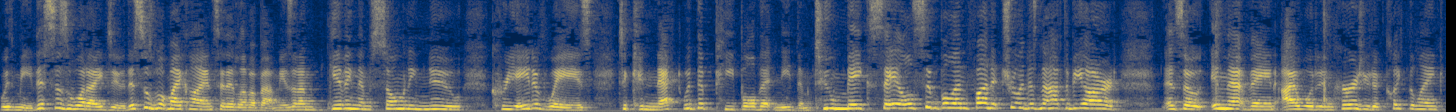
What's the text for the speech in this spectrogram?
with me. This is what I do. This is what my clients say they love about me is that I'm giving them so many new creative ways to connect with the people that need them, to make sales simple and fun. It truly does not have to be hard. And so in that vein, I would encourage you to click the link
